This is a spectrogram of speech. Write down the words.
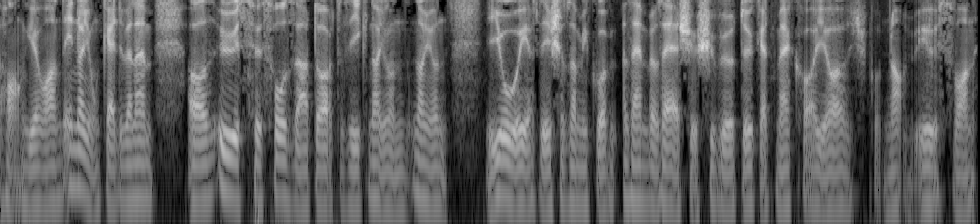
hangja van. Én nagyon kedvelem, az őszhöz hozzátartozik, nagyon, nagyon jó érzés az, amikor az ember az első süvöltőket meghallja, és akkor na, ősz van.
